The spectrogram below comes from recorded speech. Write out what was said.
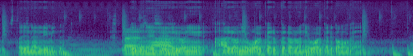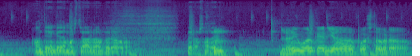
está ya en el límite. Yo tenía sí, sí, a. Lonnie, a Lonnie Walker, pero Lonnie Walker como que... Aún tienen que demostrar, ¿no? Pero, pero a saber. Hmm. Lonnie Walker yo no lo he puesto, pero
